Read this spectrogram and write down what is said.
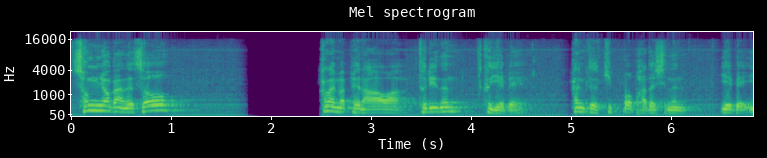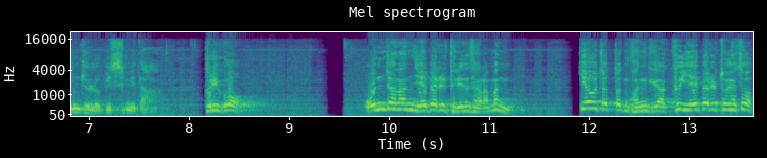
성령 안에서 하나님 앞에 나와 드리는 그 예배, 하나님께서 기뻐 받으시는 예배인 줄로 믿습니다. 그리고 온전한 예배를 드리는 사람은 깨어졌던 관계가 그 예배를 통해서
